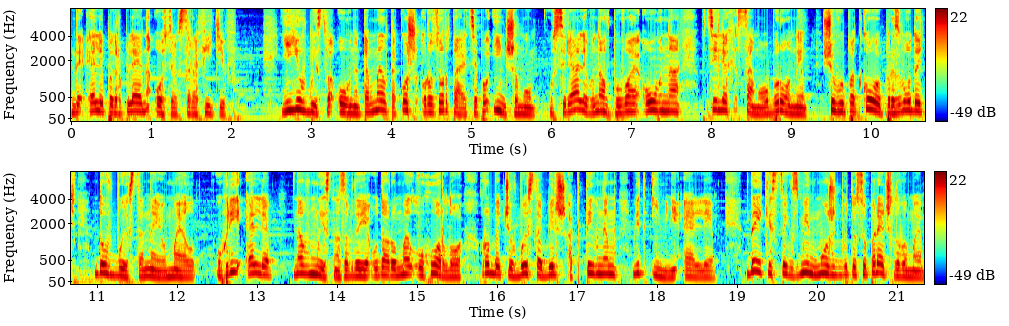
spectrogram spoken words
де Елі потрапляє на острів Серафітів. Її вбивства Оуна та Мел також розгортаються по-іншому. У серіалі вона вбиває Оуна в цілях самооборони, що випадково призводить до вбивства нею Мел. У грі Еллі навмисно завдає удару Мел у горло, роблячи вбивство більш активним від імені Еллі. Деякі з цих змін можуть бути суперечливими,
